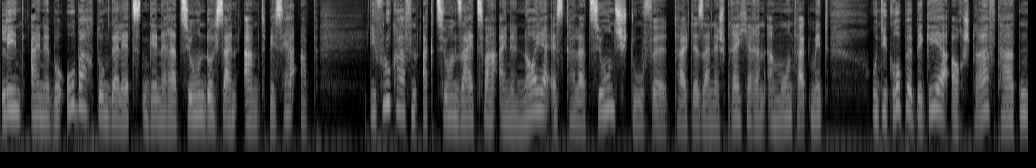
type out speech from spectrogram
lehnt eine Beobachtung der letzten Generation durch sein Amt bisher ab. Die Flughafenaktion sei zwar eine neue Eskalationsstufe, teilte seine Sprecherin am Montag mit, und die Gruppe begehe auch Straftaten,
